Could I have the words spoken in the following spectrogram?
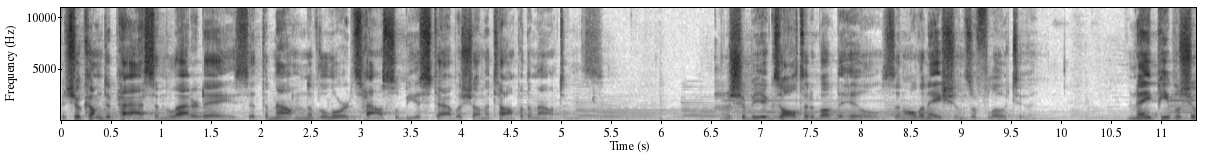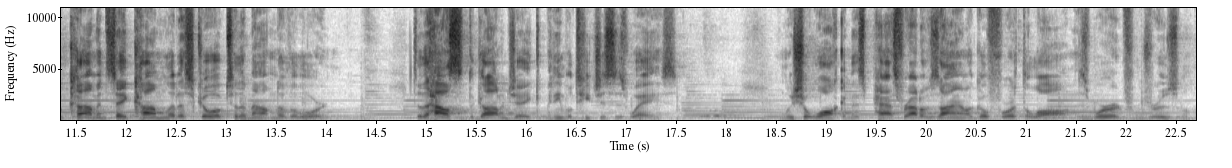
It shall come to pass in the latter days that the mountain of the Lord's house will be established on the top of the mountains, and it shall be exalted above the hills, and all the nations will flow to it. Many people shall come and say, Come, let us go up to the mountain of the Lord, to the house of the God of Jacob, and he will teach us his ways. And we shall walk in this path, for out of Zion will go forth the law, his word from Jerusalem.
